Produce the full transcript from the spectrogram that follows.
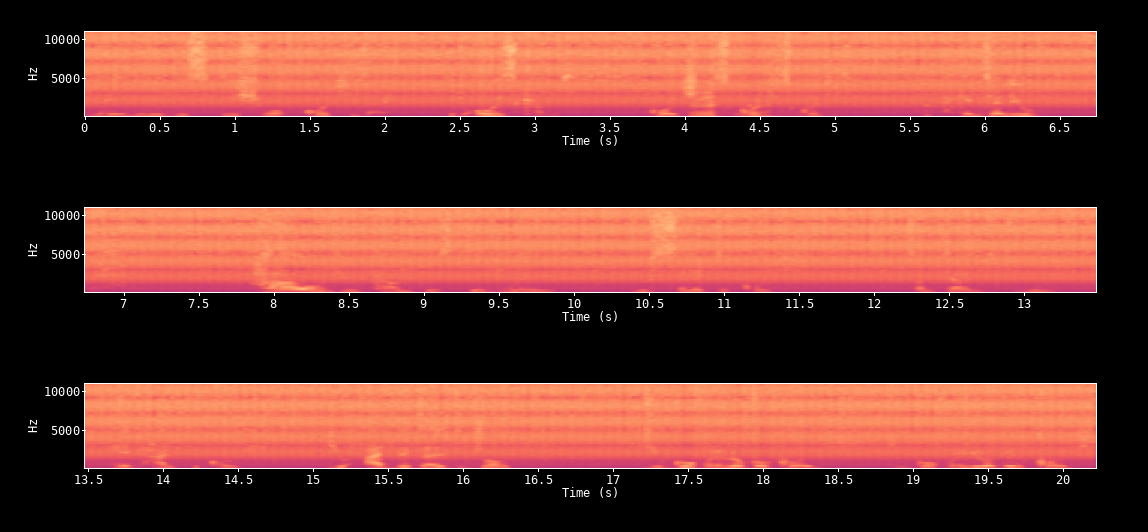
maybe with this issue of coaches. I, it always comes. Coaches, coaches, coaches. I can tell you, how do you come to a stage where you select a coach? Sometimes you headhunt the coach, you advertise the job, you go for a local coach, you go for a European coach.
